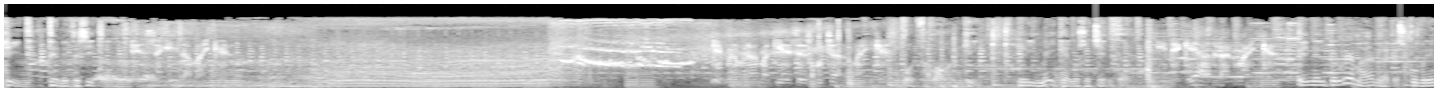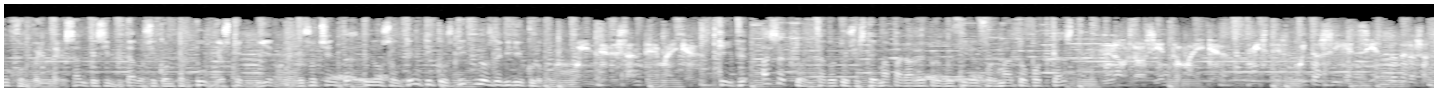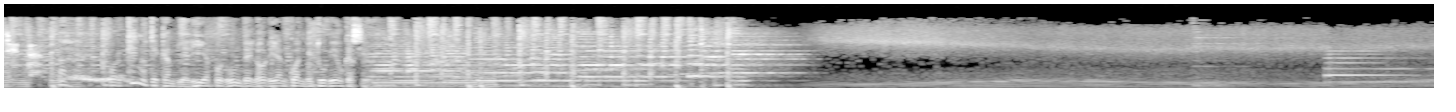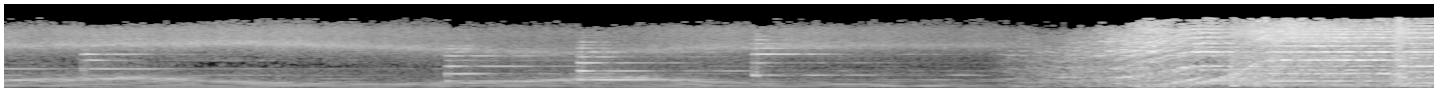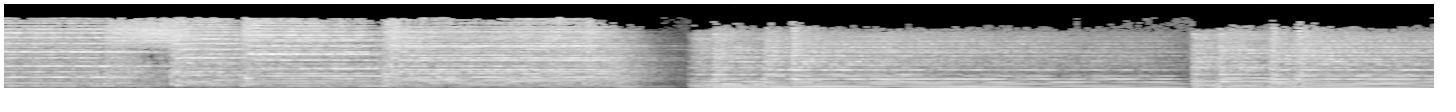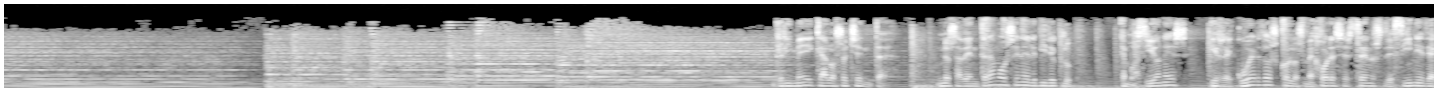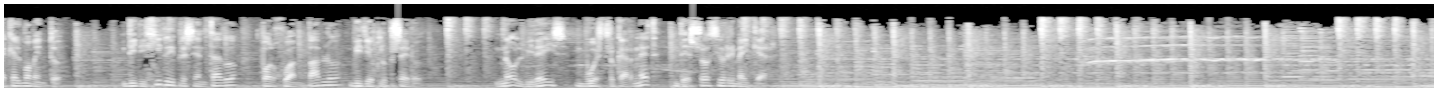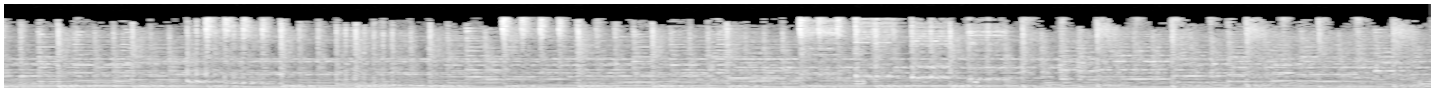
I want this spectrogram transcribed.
Kit, te necesito. Enseguida, Michael. ¿Qué programa quieres escuchar, Michael? Por favor, Kit. Remake a los 80. ¿Y de qué hablan, Michael? En el programa redescubren junto a interesantes invitados y contertulios que vivieron en los 80 los auténticos títulos de videoclub. Muy interesante, Michael. Kit, ¿has actualizado tu sistema para reproducir el formato podcast? No, lo siento, Michael. Mis circuitos siguen siendo de los 80. Ah, ¿Por qué no te cambiaría por un DeLorean cuando tuve ocasión? Los 80. Nos adentramos en el videoclub, emociones y recuerdos con los mejores estrenos de cine de aquel momento. Dirigido y presentado por Juan Pablo Videoclubsero. No olvidéis vuestro carnet de socio remaker.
